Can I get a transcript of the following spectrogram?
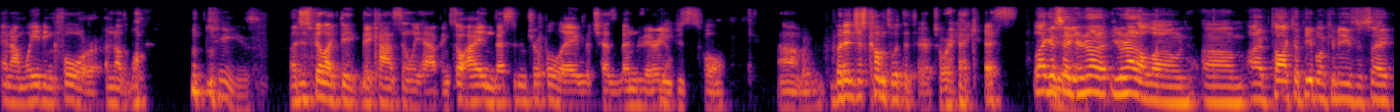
and I'm waiting for another one. Jeez. I just feel like they they constantly happen. So I invested in AAA, which has been very Yeah. useful. Um, but it just comes with the territory, I guess. Like I said, you're not you're not alone. Um, I've talked to people in communities who say,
